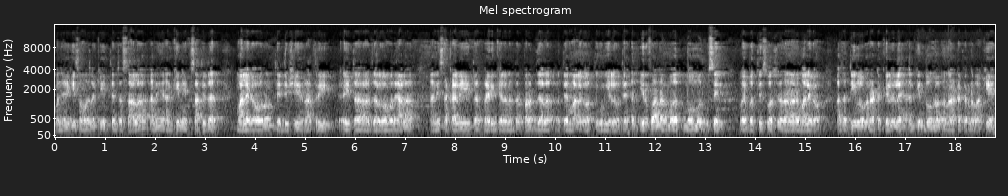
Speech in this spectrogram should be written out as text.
म्हणजे ही समजलं की त्यांचा साला आणि आणखीन एक साथीदार मालेगाववरून ते दिवशी रात्री इथं जळगावमध्ये आला आणि सकाळी इथं फायरिंग केल्यानंतर परत झालं ते मालेगावात निघून गेले होते. इरफान अहमद मोहम्मद हुसेन वय बत्तीस वर्ष राहणारे मालेगाव असं तीन लोकांना अटक केलेलं आहे. आणखीन दोन लोकांना अटक करणं बाकी आहे.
